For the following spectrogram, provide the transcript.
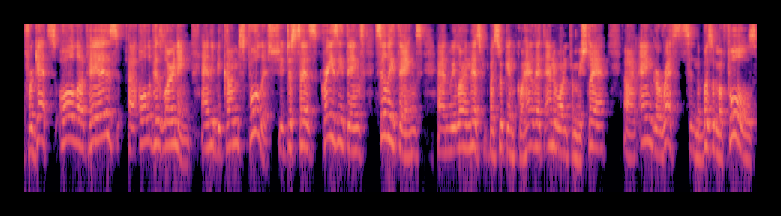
forgets all of his uh, all of his learning and he becomes foolish. He just says crazy things silly things and we learn this from pasuk in kohelet and one from mishle uh, anger rests in the bosom of fools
